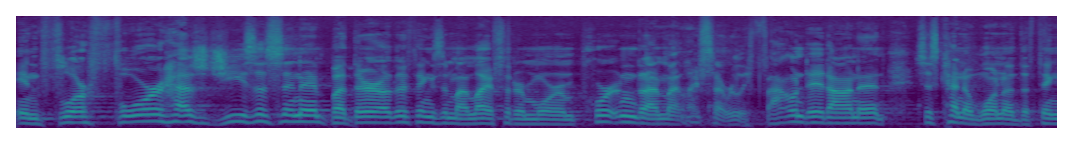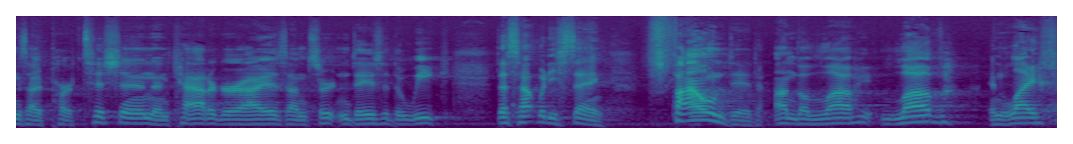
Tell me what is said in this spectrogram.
and floor four has Jesus in it, but there are other things in my life that are more important. Uh, my life's not really founded on it. It's just kind of one of the things I partition and categorize on certain days of the week. That's not what he's saying. Founded on the lo- love and life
